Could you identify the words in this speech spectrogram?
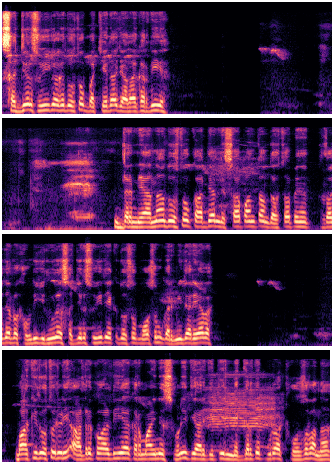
ਸੱਜਰ ਸੂਈ ਕਰਕੇ ਦੋਸਤੋ ਬੱਚੇ ਦਾ ਜ਼ਿਆਦਾ ਕਰਦੀ ਹੈ। ਦਰਮਿਆਨਾ ਦੋਸਤੋ ਕਾਦਿਆ ਲਿੱਸਾਪਨ ਤੁਹਾਨੂੰ ਦੱਸਦਾ ਪਹਿਲਾਂ ਥੋੜਾ ਜਿਹਾ ਵਿਖਾਉਂਦੀ ਜ਼ਰੂਰ ਹੈ। ਸੱਜਰ ਸੂਈ ਤੇ ਇੱਕ ਦੋਸਤੋ ਮੌਸਮ ਗਰਮੀ ਦਾ ਰਿਹਾ ਵਾ। ਬਾਕੀ ਦੋਸਤੋ ਜਿਹੜੀ ਆਰਡਰ ਕੁਆਲਿਟੀ ਆ ਕਰਮਾਈ ਨੇ ਸੋਹਣੀ ਤਿਆਰ ਕੀਤੀ, ਨਿੱਗਰ ਤੇ ਪੂਰਾ ਠੋਸ ਹਵਾਨਾ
